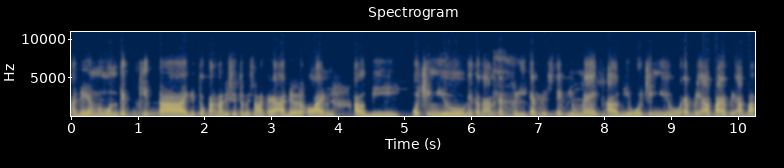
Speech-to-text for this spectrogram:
ada yang menguntit kita gitu. Karena di situ misalnya kayak ada line I'll be watching you gitu kan. Yeah. every every step you make I'll be watching you. Every apa every apa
